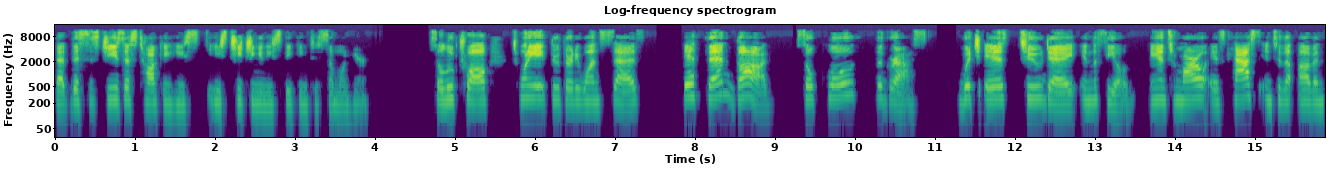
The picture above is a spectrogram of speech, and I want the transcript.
that this is Jesus talking. He's, he's teaching and he's speaking to someone here. So Luke 12, 28 through 31 says, if then God so clothe the grass, which is today in the field and tomorrow is cast into the oven,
